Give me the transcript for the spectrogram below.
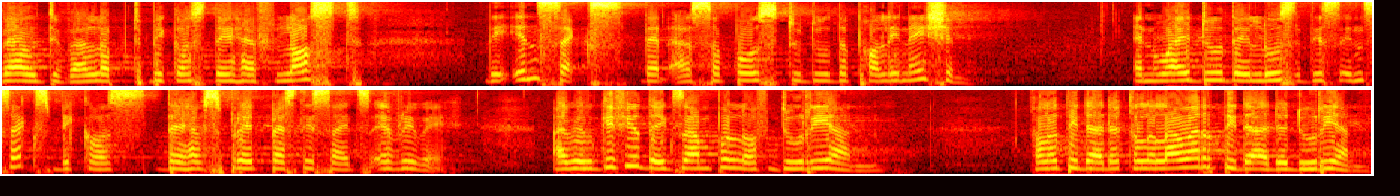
well developed because they have lost the insects that are supposed to do the pollination. And why do they lose these insects? Because they have sprayed pesticides everywhere. I will give you the example of durian. Kalau tidak ada kelelawar, tidak ada durian.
